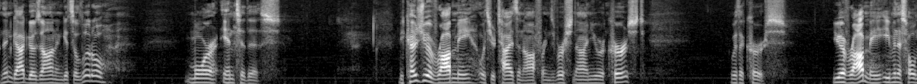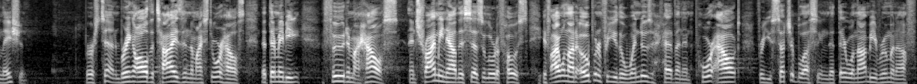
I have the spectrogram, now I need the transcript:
And then God goes on and gets a little more into this. Because you have robbed me with your tithes and offerings, verse 9, you are cursed with a curse. You have robbed me, even this whole nation. Verse 10 Bring all the tithes into my storehouse, that there may be food in my house. And try me now, this says the Lord of hosts, if I will not open for you the windows of heaven and pour out for you such a blessing that there will not be room enough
